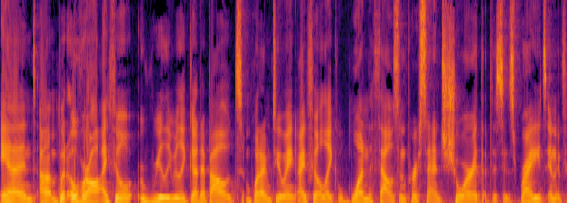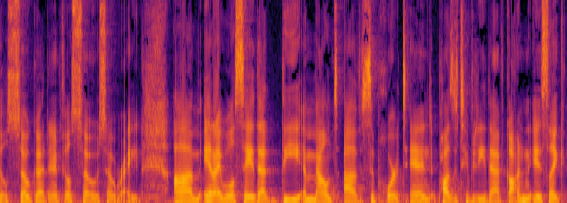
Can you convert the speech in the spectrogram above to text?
And, um, but overall, I feel really, really good about what I'm doing. I feel like 1000% sure that this is right. And it feels so good and it feels so, so right. Um, and I will say that the amount of support and positivity that I've gotten is like,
